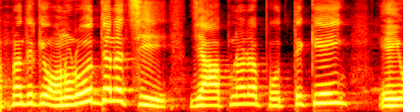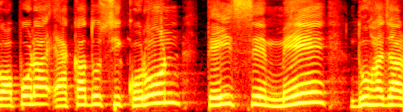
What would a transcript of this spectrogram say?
আপনাদেরকে অনুরোধ জানাচ্ছি যে আপনারা প্রত্যেকেই এই অপরা একাদশী করুন। তেইশে মে দু হাজার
